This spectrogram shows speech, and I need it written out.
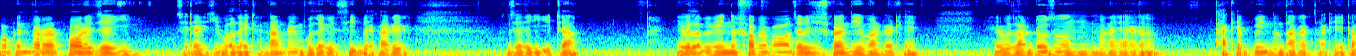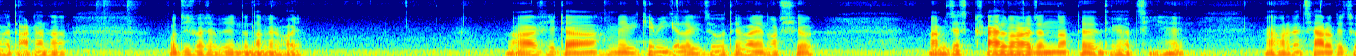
ওপেন করার পরে যেই, যেটাকে কি বলে, এটার নামটা আমি ভুলে গেছি। বেকারির যে ইটা, এগুলো বিভিন্ন শপে পাওয়া যায়, বিশেষ করে নিউ মার্কেটে এগুলা ডজন মানে থাকে, বিভিন্ন দামের থাকে, এটা হয়তো আটা না পঁচিশ পয়সা বিভিন্ন দামের হয়। আর এটা মেবি কেমিক্যালের কিছু হতে পারে নট শিওর আমি জাস্ট ট্রায়াল মারার জন্য আপনাদের দেখাচ্ছি হ্যাঁ? আমার কাছে আরও কিছু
